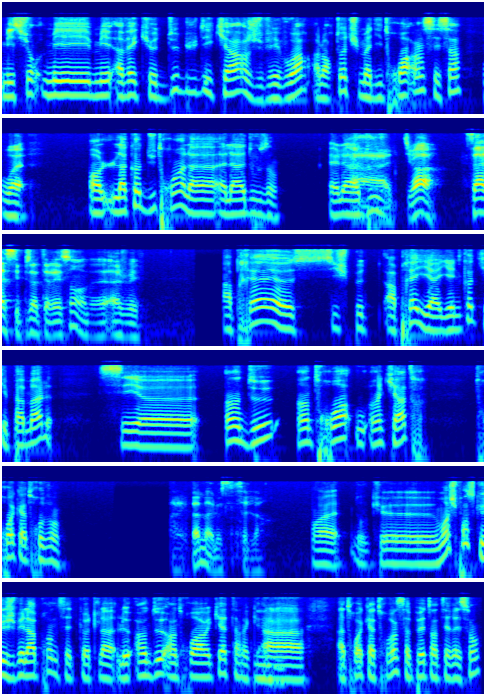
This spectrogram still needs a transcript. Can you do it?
mais, sur, mais, mais avec deux buts d'écart, je vais voir. Alors, toi, tu m'as dit 3-1, c'est ça? Ouais. Oh, La cote du 3-1, elle, a- elle est à 12. hein. Elle est à 12. Ah, tu vois, ça c'est plus intéressant euh, à jouer. Après, euh, si je peux. Après, il y a, y a une cote qui est pas mal. C'est euh, 1-2, 1-3 ou 1-4. 3,80. Ouais, pas mal aussi celle-là. Ouais, donc euh, moi je pense que je vais la prendre cette cote-là. Le 1-2, 1-3, 1-4 Mm. à, à 3,80, ça peut être intéressant.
